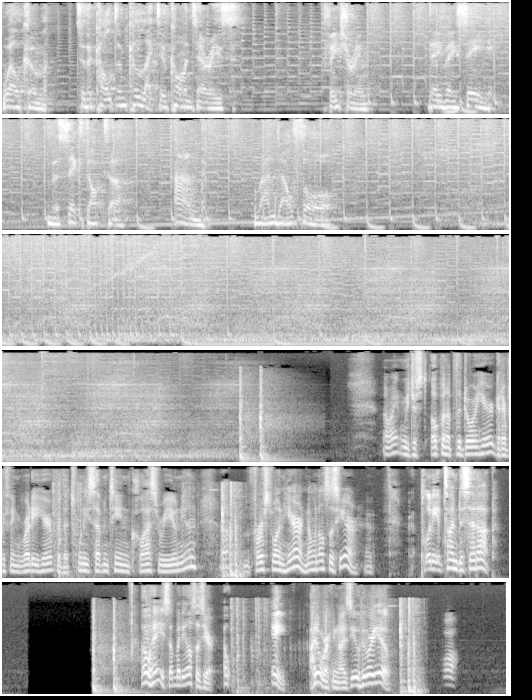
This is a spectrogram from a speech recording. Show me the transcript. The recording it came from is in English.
Welcome to the Cultdom Collective Commentaries. Featuring Dave AC, The Sixth Doctor, and Randall Thor. We just open up the door here, get everything ready here for the 2017 class reunion. Uh, first one here, no one else is here. Got plenty of time to set up. Oh, hey, somebody else is here. Oh, hey, I don't recognize you. Who are you? Well,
